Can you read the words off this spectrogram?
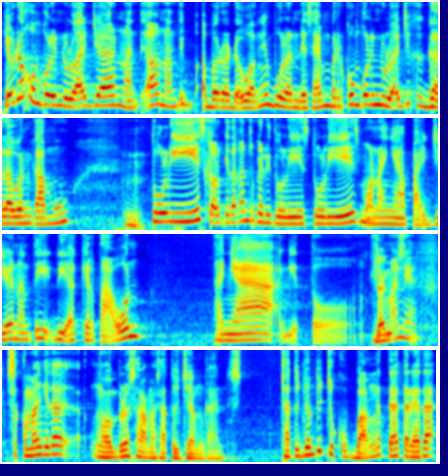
Ya udah kumpulin dulu aja nanti oh nanti baru ada uangnya bulan Desember kumpulin dulu aja kegalauan kamu. Tulis kalau kita kan suka ditulis tulis mau nanya apa aja nanti di akhir tahun tanya gitu. Dan cuman ya. se- kemarin kita ngobrol selama satu jam kan. Satu jam tuh cukup banget dah ternyata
